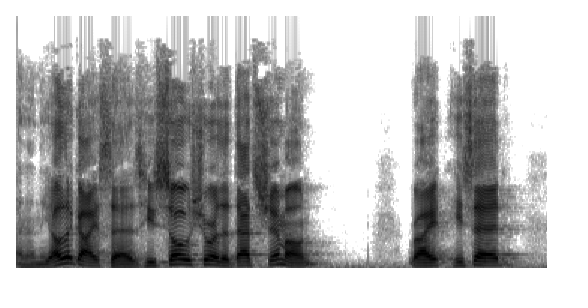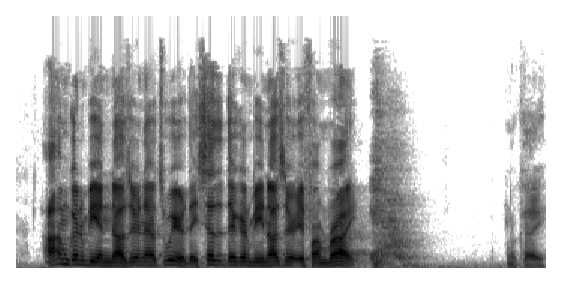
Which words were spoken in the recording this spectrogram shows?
And then the other guy says, He's so sure that that's Shimon. Right? He said, I'm going to be a Nazir. Now it's weird. They said that they're going to be a Nazir if I'm right. Okay.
